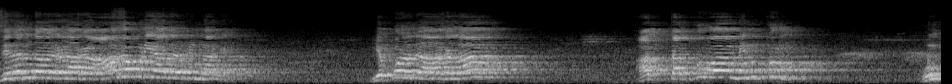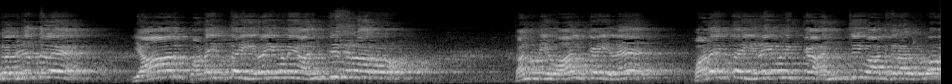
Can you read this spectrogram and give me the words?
சிறந்தவர்களாக உங்களிடத்துல யார் படைத்த இறைவனை அஞ்சுகிறாரோ தன்னுடைய வாழ்க்கையில படைத்த இறைவனுக்கு அஞ்சி வாழ்கிறார்களோ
